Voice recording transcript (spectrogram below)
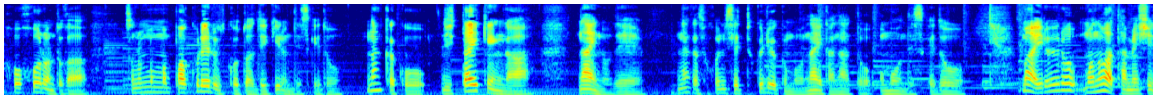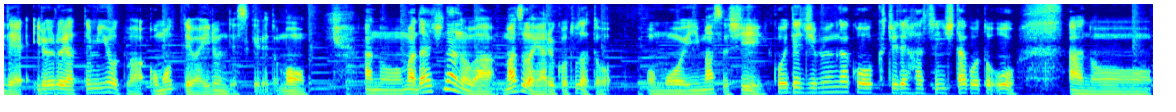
方法論とかそのままパクれることはできるんですけどなんかこう実体験がないのでなんかそこに説得力もないかなと思うんですけどまあいろいろものは試しでいろいろやってみようとは思ってはいるんですけれどもあのまあ大事なのはまずはやることだと思いますしこうやって自分がこう口で発信したことをあの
